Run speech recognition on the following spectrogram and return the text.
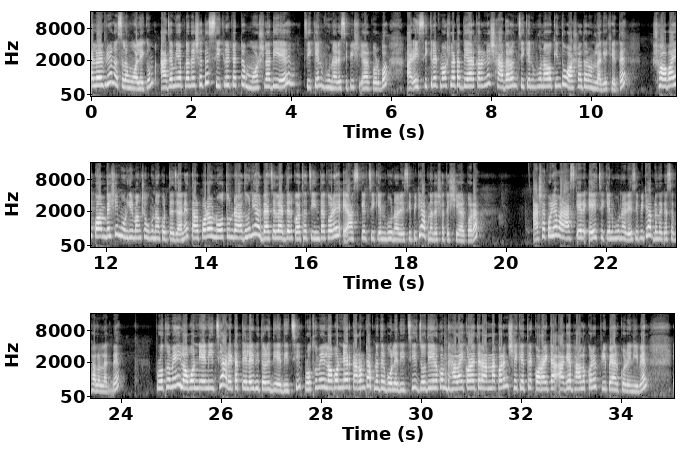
Hello everyone আসসালামু আলাইকুম। আজ আমি আপনাদের সাথে সিক্রেট একটা মশলা দিয়ে চিকেন ভুনা রেসিপি শেয়ার করব। আর এই সিক্রেট মশলাটা দেওয়ার কারণে সাধারণ চিকেন ভুনাও কিন্তু অসাধারণ লাগে খেতে। সবাই কম বেশি মুরগির মাংস ভুনা করতে জানে। তারপরেও নতুন রাঁধুনি আর ব্যাচেলারদের কথা চিন্তা করে আজকের চিকেন ভুনা রেসিপিটি আপনাদের সাথে শেয়ার করা। আশা করি আমার আজকের এই চিকেন ভুনা রেসিপিটি আপনাদের কাছে ভালো লাগবে। প্রথমেই লবণ নিয়ে নিচ্ছি আর এটা তেলের ভিতরে দিয়ে দিচ্ছি। প্রথমেই লবণ নেওয়ার কারণটা আপনাদের বলে দিচ্ছি। যদি এরকম ঢালাই কড়াইতে রান্না করেন, সেক্ষেত্রে কড়াইটা আগে ভালো করে প্রিপেয়ার করে নেবেন।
